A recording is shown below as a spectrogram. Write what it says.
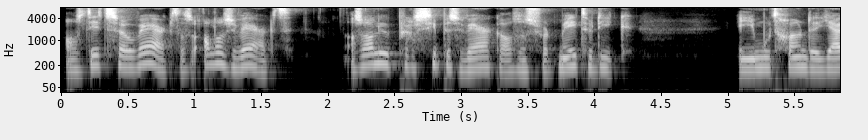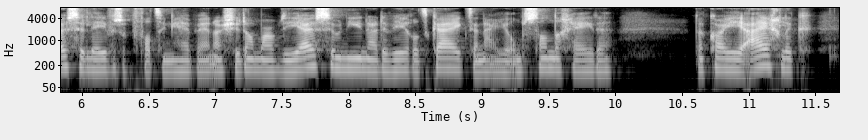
Als dit zo werkt, als alles werkt, als al uw principes werken als een soort methodiek. En je moet gewoon de juiste levensopvatting hebben. En als je dan maar op de juiste manier naar de wereld kijkt en naar je omstandigheden, dan kan je eigenlijk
